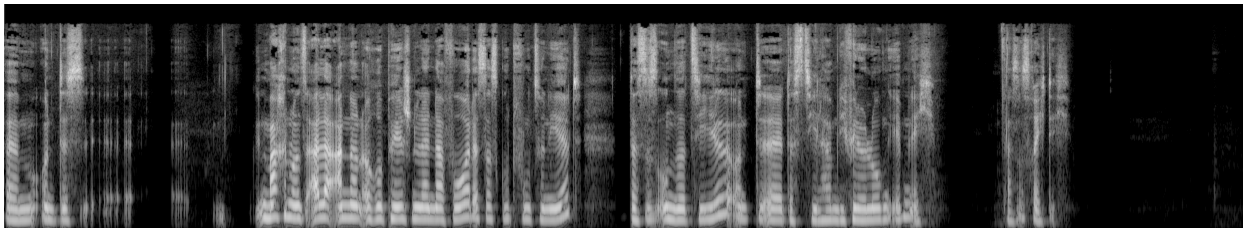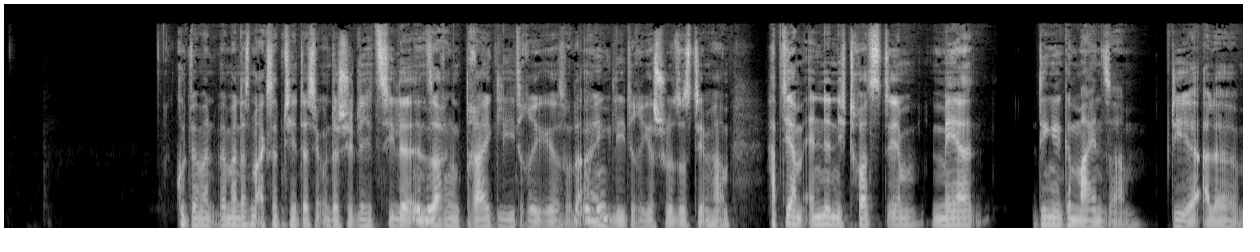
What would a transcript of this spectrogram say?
Ähm, und das äh, machen uns alle anderen europäischen Länder vor, dass das gut funktioniert. Das ist unser Ziel und äh, das Ziel haben die Philologen eben nicht. Das ist richtig. Gut, wenn man, wenn man das mal akzeptiert, dass sie unterschiedliche Ziele mhm. in Sachen dreigliedriges oder mhm. eingliedriges Schulsystem haben, habt ihr am Ende nicht trotzdem mehr Dinge gemeinsam, die ihr alle,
